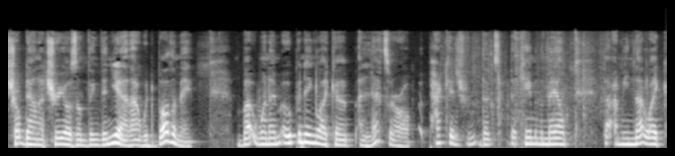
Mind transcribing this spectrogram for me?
chop down a tree or something, then yeah, that would bother me. But when I'm opening like a, a letter or package that that came in the mail, that I mean that like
